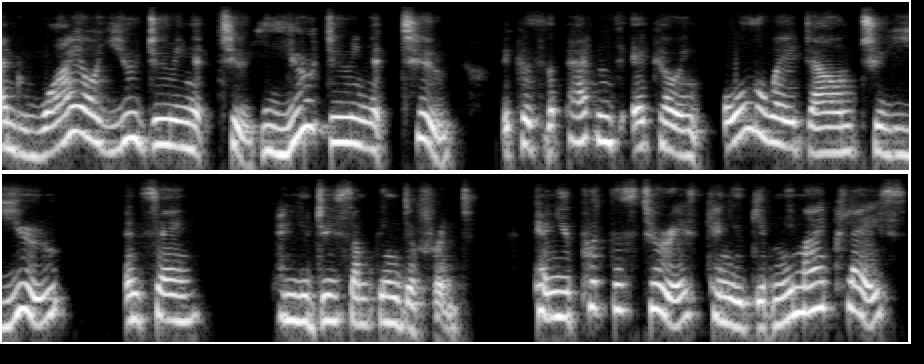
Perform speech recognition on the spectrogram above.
And why are you doing it too? You're doing it too because the pattern's echoing all the way down to you and saying, Can you do something different? Can you put this to rest? Can you give me my place?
